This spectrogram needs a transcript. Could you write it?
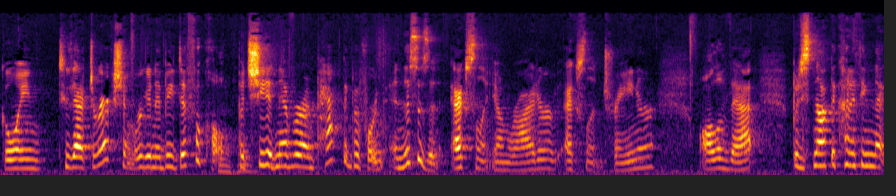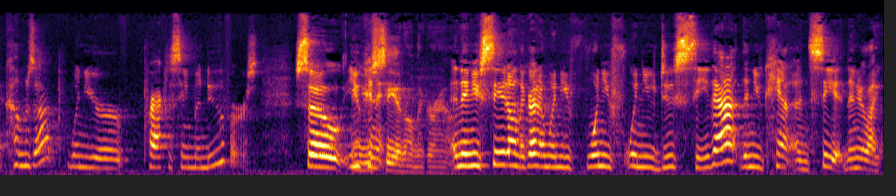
going to that direction were going to be difficult. But mm-hmm. she had never unpacked it before. And this is an excellent young rider, excellent trainer, all of that. But it's not the kind of thing that comes up when you're practicing maneuvers. So you And you can see it on the ground. and then you see it on the ground, and when you when you when you do see that, then you can't unsee it. Then you're like,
